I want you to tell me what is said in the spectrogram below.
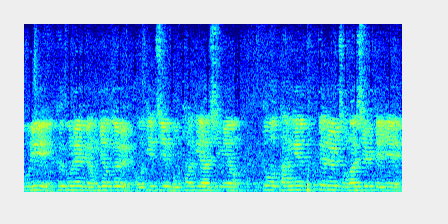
우리 그분의 명령을 어기지 못하게 하시며 또 땅의 토대를 정하실 때에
